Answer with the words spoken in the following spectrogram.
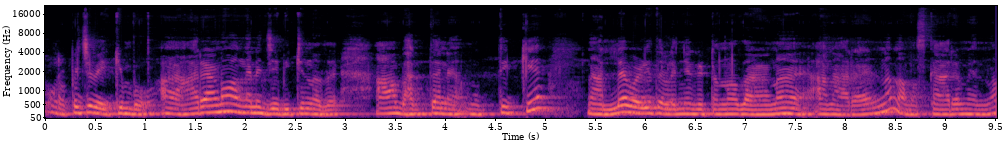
ഉറപ്പിച്ച് വയ്ക്കുമ്പോൾ ആരാണോ അങ്ങനെ ജപിക്കുന്നത് ആ ഭക്തന് മുക്തിക്ക് നല്ല വഴി തെളിഞ്ഞു കിട്ടുന്നതാണ് ആ നാരായണന് നമസ്കാരം എന്ന്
